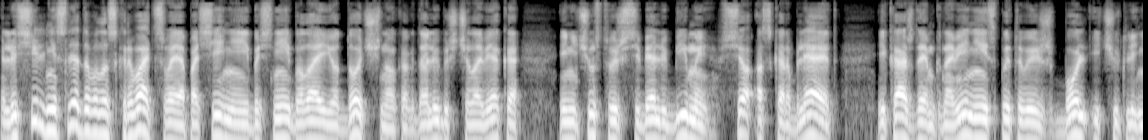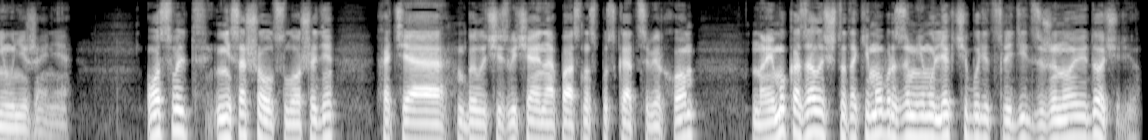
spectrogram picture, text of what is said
Люсиль не следовало скрывать свои опасения, ибо с ней была ее дочь, но когда любишь человека и не чувствуешь себя любимой, все оскорбляет, и каждое мгновение испытываешь боль и чуть ли не унижение. Освальд не сошел с лошади, хотя было чрезвычайно опасно спускаться верхом, но ему казалось, что таким образом ему легче будет следить за женой и дочерью.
